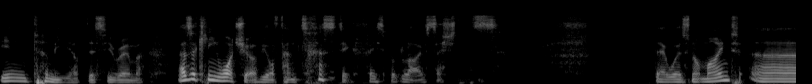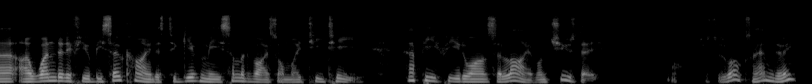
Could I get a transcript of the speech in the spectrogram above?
in tummy of this seroma. As a keen watcher of your fantastic Facebook Live sessions, their words, not mine. Uh, I wondered if you'd be so kind as to give me some advice on my TT. Happy for you to answer live on Tuesday. Well, just as well, because I am doing,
